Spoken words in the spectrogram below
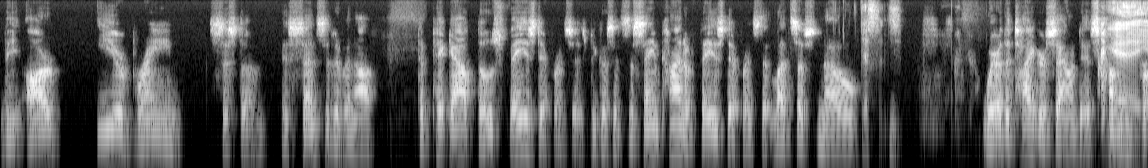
the our ear brain system is sensitive enough to pick out those phase differences because it's the same kind of phase difference that lets us know distance where the tiger sound is coming yeah, from.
